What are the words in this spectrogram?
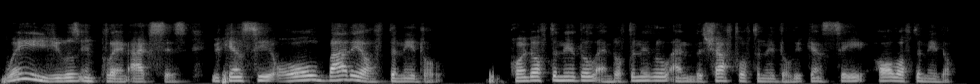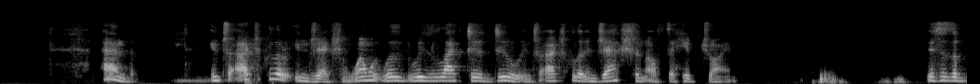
When you use in-plane axis, you can see all body of the needle, point of the needle, end of the needle, and the shaft of the needle. You can see all of the needle. And intraarticular injection, when we, we like to do intraarticular injection of the hip joint, this is a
